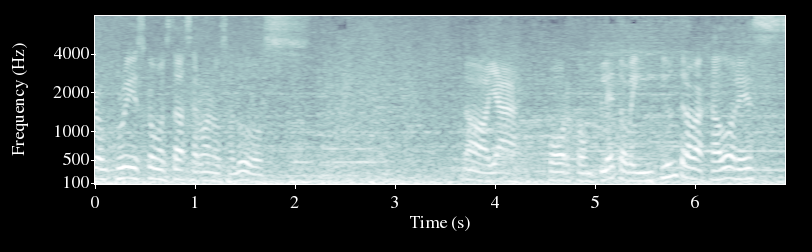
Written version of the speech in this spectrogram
Iron Chris, ¿cómo estás, hermanos? Saludos. No, ya por completo. 21 trabajadores,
